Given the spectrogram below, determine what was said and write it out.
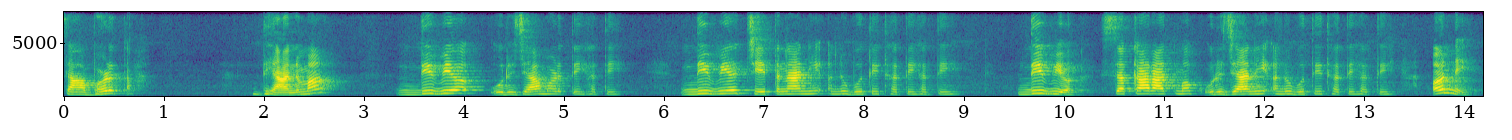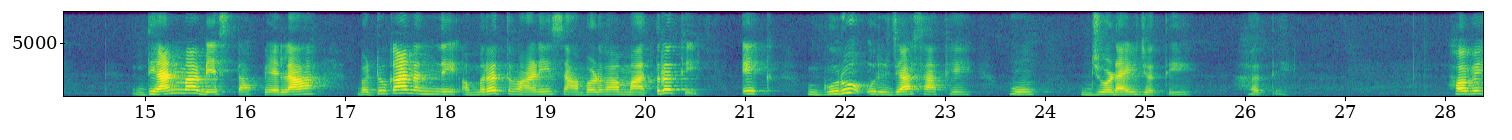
સાંભળતા ધ્યાનમાં દિવ્ય ઊર્જા મળતી હતી? દિવ્ય ચેતનાની અનુભૂતિ થતી હતી. દિવ્ય સકારાત્મક ઉર્જાની અનુભૂતિ થતી હતી અને ધ્યાનમાં બેસતા પહેલાં બટુકાનંદની અમૃતવાણી સાંભળવા માત્રથી એક ગુરુ ઊર્જા સાથે હું જોડાઈ જતી હતી. હવે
